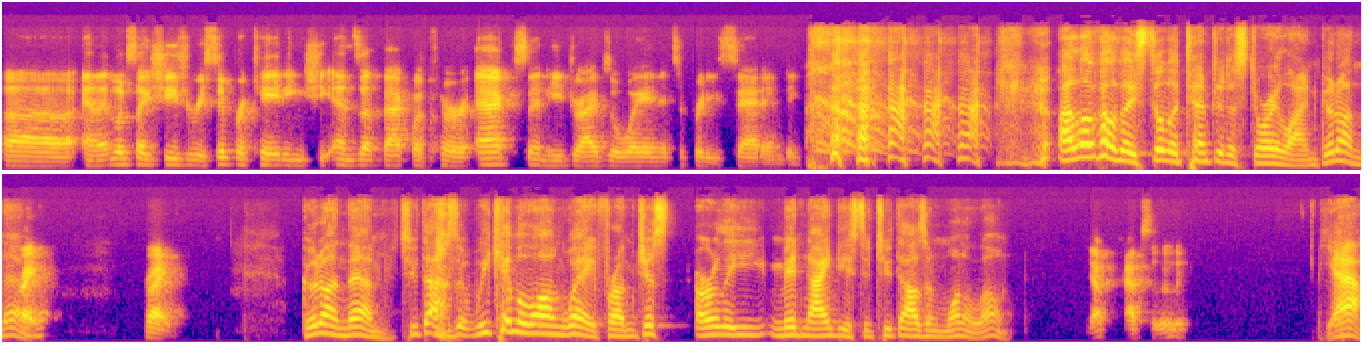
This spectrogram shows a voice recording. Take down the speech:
uh, and it looks like she's reciprocating. She ends up back with her ex, and he drives away, and it's a pretty sad ending. I love how they still attempted a storyline. Good on them. Right. Right. Good on them. 2000. We came a long way from just early mid 90s to 2001 alone. Yep. Absolutely. Yeah.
